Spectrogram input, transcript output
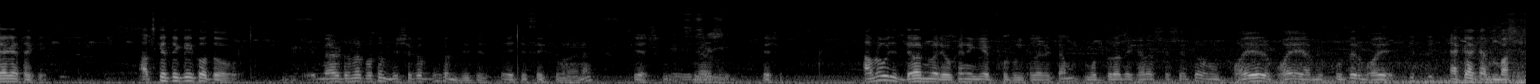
জায়গা থাকে। আজকে থেকে কত? ম্যারাডোনার প্রথম বিশ্বকাপ যখন জিতে এইটি সিক্স মনে হয় না? ছিয়াশি আমরা ওই যে দেওয়ানবাড়ি ওখানে গিয়ে ফুটবল খেলা দেখতাম। মধ্যরাতে খেলা শেষ হতো এবং ভয়ের ভয়ে আমি ভূতের ভয়ে একা একা আমি বাসায়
